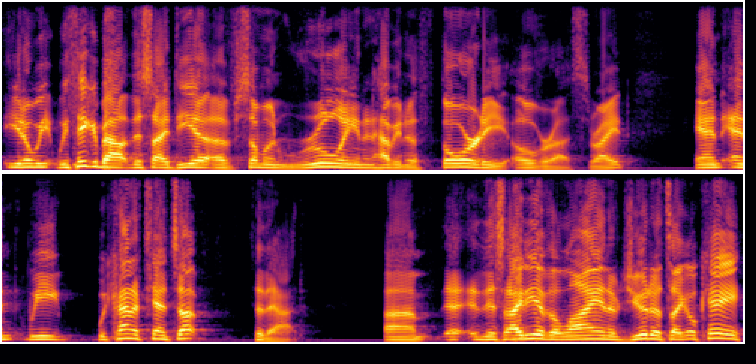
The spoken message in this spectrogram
you know, we, we think about this idea of someone ruling and having authority over us, right? And, and we, we kind of tense up to that. Um, this idea of the lion of Judah, it's like, okay,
